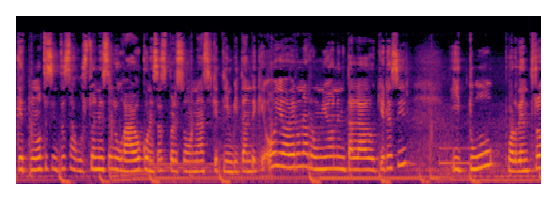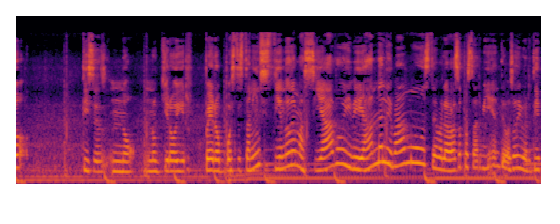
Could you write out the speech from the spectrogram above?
que tú no te sientes a gusto en ese lugar o con esas personas que te invitan de que, oye, va a haber una reunión en tal lado, ¿quieres ir? Y tú por dentro dices, no, no quiero ir, pero pues te están insistiendo demasiado y de, ándale, vamos, te la vas a pasar bien, te vas a divertir,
